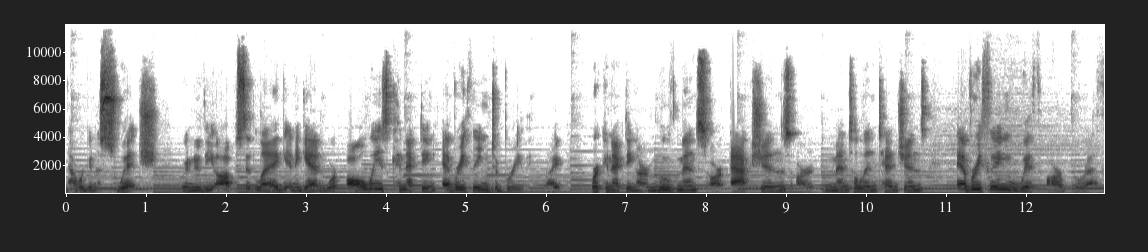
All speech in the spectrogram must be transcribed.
Now we're gonna switch. We're gonna do the opposite leg. And again, we're always connecting everything to breathing, right? We're connecting our movements, our actions, our mental intentions, everything with our breath.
